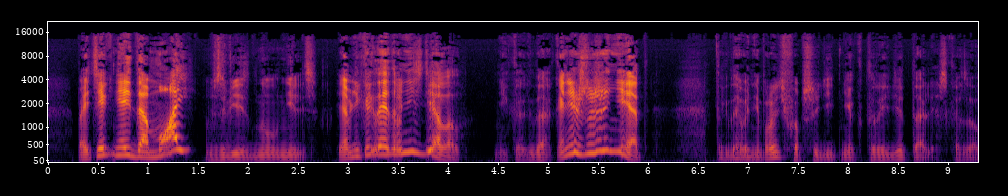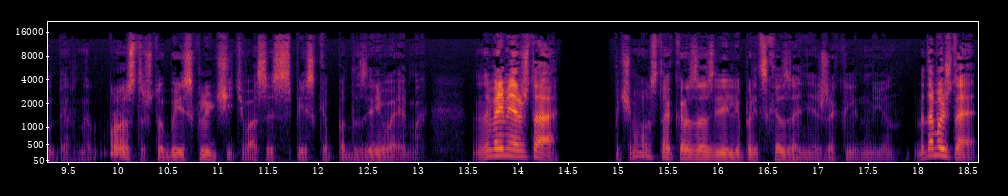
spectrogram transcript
— Пойти к ней домой? — взвизгнул Нильс. — Я бы никогда этого не сделал. — Никогда. — Конечно же, нет. — Тогда вы не против обсудить некоторые детали, — сказал Бернард. — Просто, чтобы исключить вас из списка подозреваемых. — Например, что? Почему вас так разозлили предсказания, Жаклин Мьюн? — Потому что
